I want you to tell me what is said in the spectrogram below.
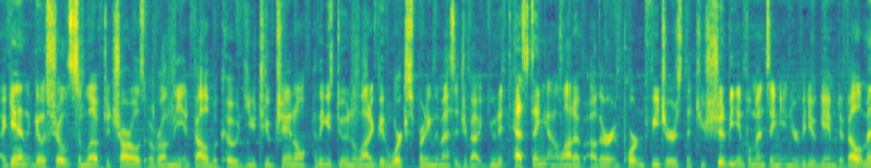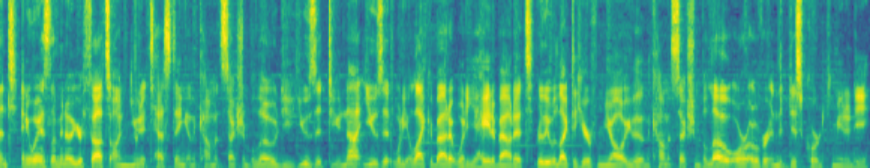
Again, go show some love to Charles over on the Infallible Code YouTube channel. I think he's doing a lot of good work spreading the message about unit testing and a lot of other important features that you should be implementing in your video game development. Anyways, let me know your thoughts on unit testing in the comments section below. Do you use it? Do you not use it? What do you like about it? What do you hate about it? Really would like to hear from y'all either in the comments section below or over in the Discord community.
